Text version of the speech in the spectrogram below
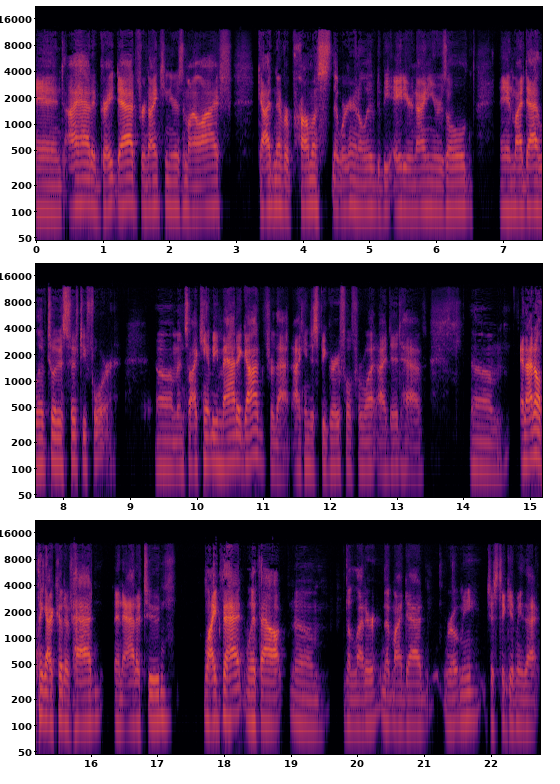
And I had a great dad for 19 years of my life. God never promised that we're going to live to be 80 or 90 years old. And my dad lived till he was 54. Um, and so I can't be mad at God for that. I can just be grateful for what I did have. Um, and I don't think I could have had an attitude like that without um, the letter that my dad wrote me, just to give me that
